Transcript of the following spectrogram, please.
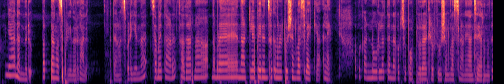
അപ്പോൾ ഞാൻ അന്നൊരു പത്താം ക്ലാസ് പഠിക്കുന്ന ഒരു കാലം. പത്താം ക്ലാസ് പഠിക്കുന്ന സമയത്താണ് സാധാരണ നമ്മുടെ നാട്ടിലെ പേരൻസൊക്കെ നമ്മൾ ട്യൂഷൻ ക്ലാസ്സിലയക്കുക അല്ലേ? അപ്പോൾ കണ്ണൂരിലെ തന്നെ കുറച്ച് പോപ്പുലർ ആയിട്ടുള്ള ട്യൂഷൻ ക്ലാസ്സിലാണ് ഞാൻ ചേർന്നത്.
